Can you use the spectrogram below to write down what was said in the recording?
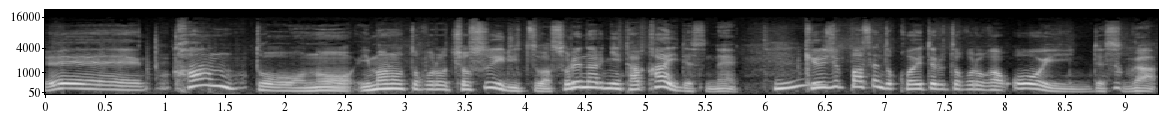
えー、関東の今のところ貯水率はそれなりに高いですね。90%超えてるところが多いんですが、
